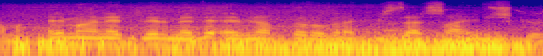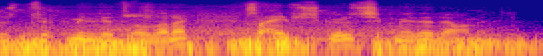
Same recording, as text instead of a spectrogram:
Ama emanetlerine de evlatlar olarak bizler sahip çıkıyoruz. Türk milleti olarak sahip çıkıyoruz, çıkmaya da devam edeceğiz.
